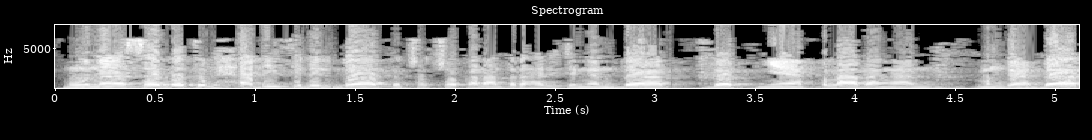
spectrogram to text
munasabatul hadis lil bab kecocokan antara hadis dengan bab babnya pelarangan menggambar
